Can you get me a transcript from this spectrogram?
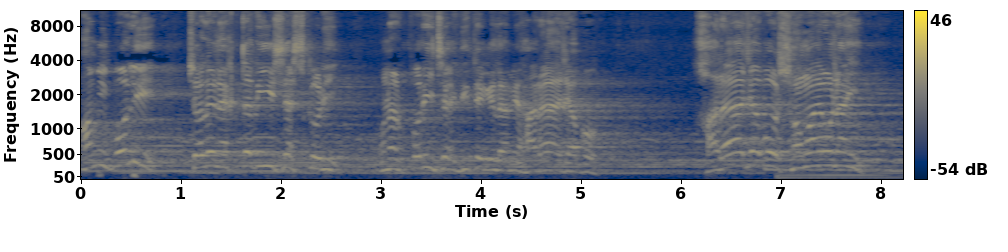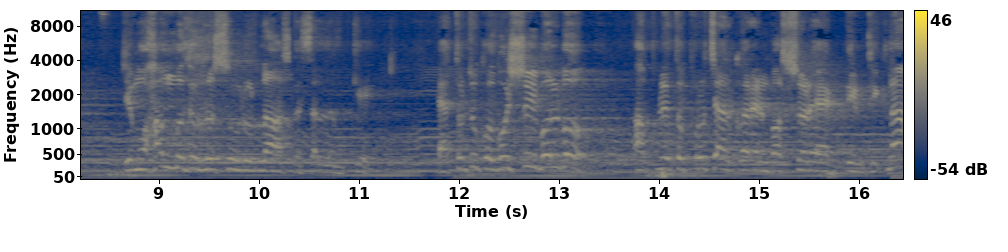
আমি বলি চলেন, একটা দিয়ে শেষ করি। ওনার পরিচয় দিতে গেলে আমি হারায় যাব। হারায় যাব সময়ও নাই যে মোহাম্মদুর রসুল্লাহ এতটুকু অবশ্যই বলব, আপনি তো প্রচার করেন বৎসরে একদিন, ঠিক না?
